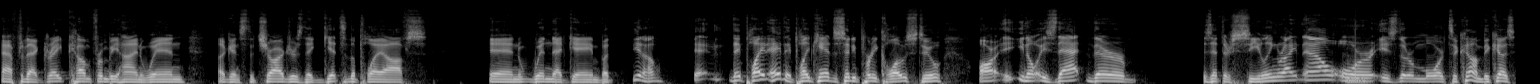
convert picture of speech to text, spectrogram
after that great come from behind win against the Chargers. They get to the playoffs and win that game, but you know eh, they played. Hey, they played Kansas City pretty close too. Are you know is that their is that their ceiling right now, or is there more to come? Because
